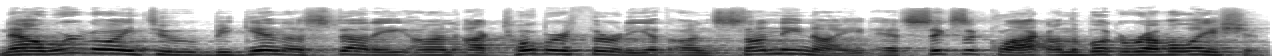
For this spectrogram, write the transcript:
Now, we're going to begin a study on October 30th on Sunday night at 6 o'clock on the book of Revelation.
